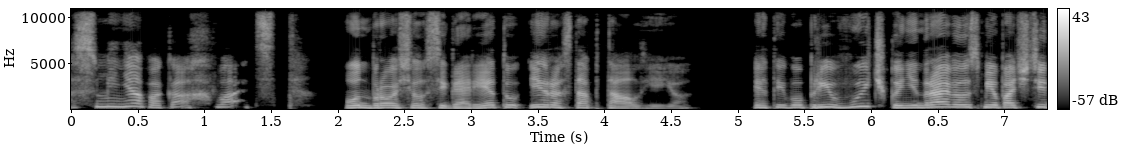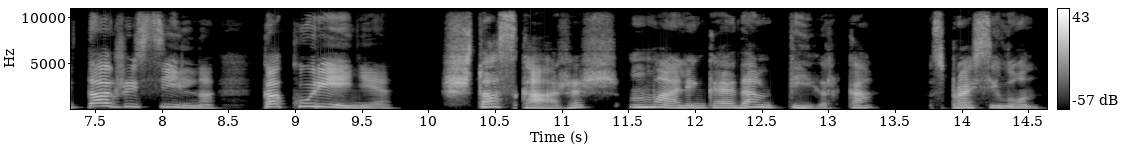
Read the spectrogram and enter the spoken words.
с меня пока хватит». Он бросил сигарету и растоптал ее. Эта его привычка не нравилась мне почти так же сильно, как курение. «Что скажешь, маленькая дампирка?» — спросил он.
